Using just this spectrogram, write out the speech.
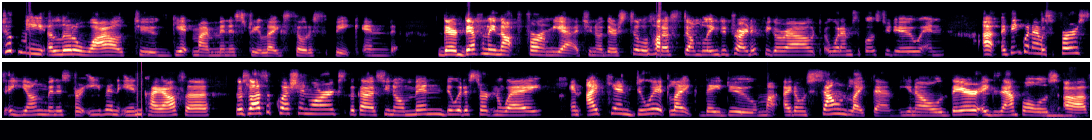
took me a little while to get my ministry legs, so to speak, and they're definitely not firm yet. You know, there's still a lot of stumbling to try to figure out what I'm supposed to do, and uh, I think when I was first a young minister, even in Alpha, there's lots of question marks because you know men do it a certain way and i can't do it like they do My, i don't sound like them you know they're examples mm-hmm. of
